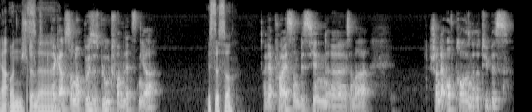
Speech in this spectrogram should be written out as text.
Ja, Und stimmt. Da Äh, gab es doch noch böses Blut vom letzten Jahr. Ist das so? Weil der Price so ein bisschen, äh, ich sag mal, schon der aufbrausendere Typ ist.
